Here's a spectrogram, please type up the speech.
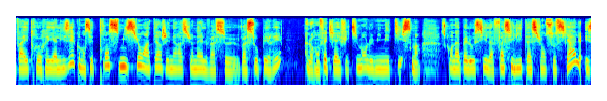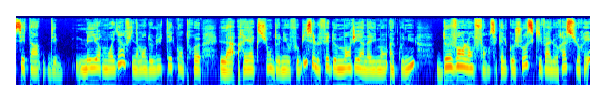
va être réalisé, comment cette transmission intergénérationnelle va va s'opérer. Alors en fait, il y a effectivement le mimétisme, ce qu'on appelle aussi la facilitation sociale, et c'est un des meilleur moyen finalement de lutter contre la réaction de néophobie, c'est le fait de manger un aliment inconnu devant l'enfant. C'est quelque chose qui va le rassurer.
